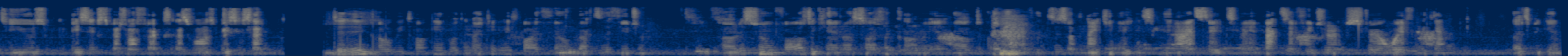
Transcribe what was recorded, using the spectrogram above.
to use basic special effects as well as basic settings. Today, I will be talking about the 1985 film Back to the Future. Uh, this film follows the canon of sci-fi comedy and how the cultural influences of the 1980s in the United States made Back to the Future stray away from the canon. Let's begin.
